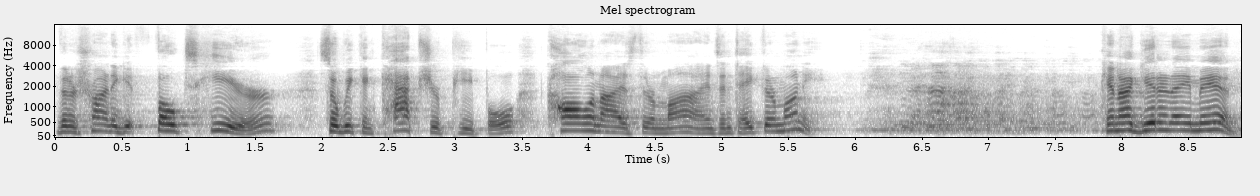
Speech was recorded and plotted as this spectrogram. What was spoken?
that are trying to get folks here so we can capture people, colonize their minds, and take their money. can I get an amen?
